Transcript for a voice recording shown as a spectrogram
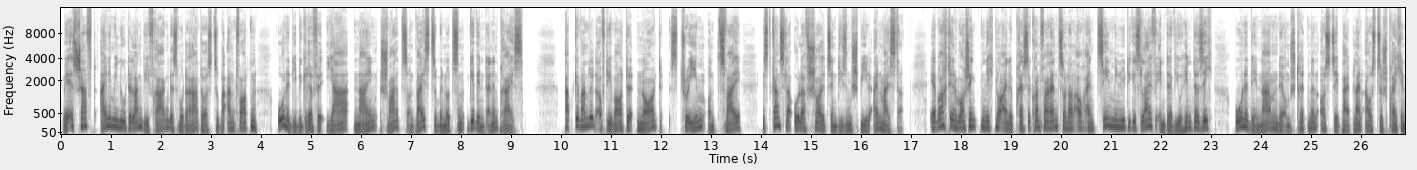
Wer es schafft, eine Minute lang die Fragen des Moderators zu beantworten ohne die Begriffe Ja, Nein, Schwarz und Weiß zu benutzen, gewinnt einen Preis. Abgewandelt auf die Worte Nord, Stream und 2 ist Kanzler Olaf Scholz in diesem Spiel ein Meister. Er brachte in Washington nicht nur eine Pressekonferenz, sondern auch ein zehnminütiges Live-Interview hinter sich, ohne den Namen der umstrittenen Ostsee-Pipeline auszusprechen,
